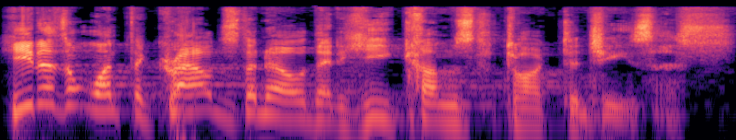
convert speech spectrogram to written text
He doesn't want the crowds to know that he comes to talk to Jesus.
